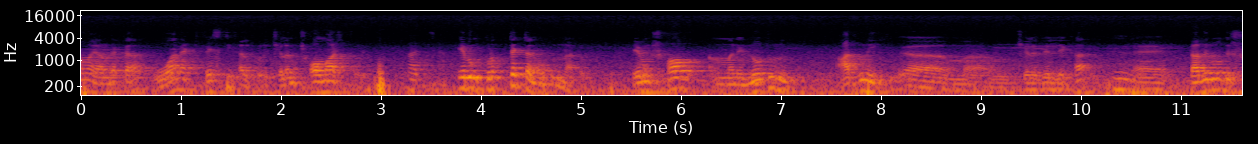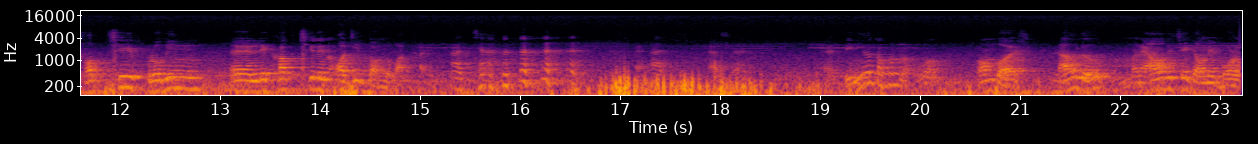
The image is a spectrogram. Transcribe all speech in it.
সময় আমরা একটা ওয়ান অ্যাক্ট ফেস্টিভ্যাল করেছিলাম ছ মাস ধরে। আচ্ছা। এবং প্রত্যেকটা নতুন নাটক এবং সব মানে নতুন আধুনিক ছেলেদের লেখা। তাদের মধ্যে সবচেয়ে প্রবীণ লেখক ছিলেন অজিত গঙ্গোপাধ্যায় আচ্ছা। আচ্ছা। তিনিও তখন কম বয়স। তাহলেও মানে আমাদের চাইতে অনেক বড়।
